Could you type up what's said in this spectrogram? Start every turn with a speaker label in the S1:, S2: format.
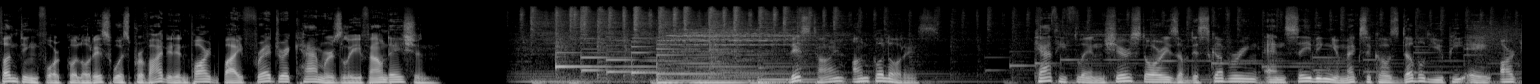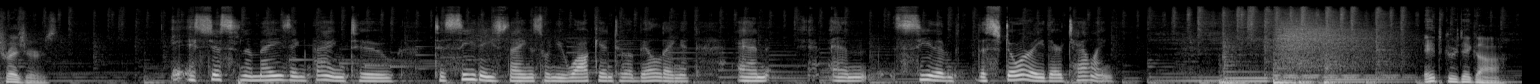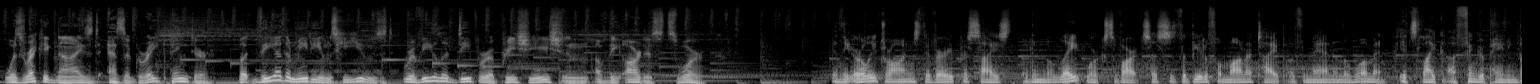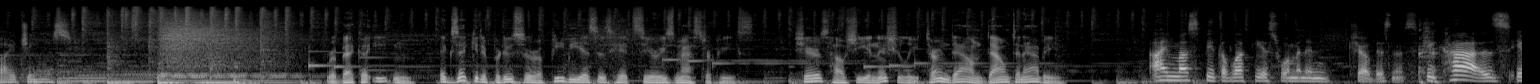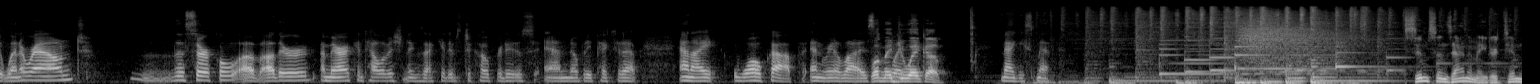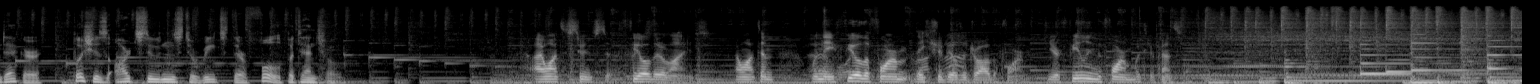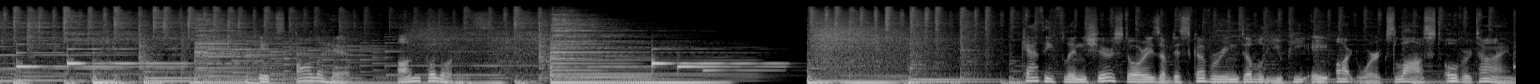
S1: Funding for Colores was provided in part by Frederick Hammersley Foundation. This time on Colores. Kathy Flynn shares stories of discovering and saving New Mexico's WPA art treasures.
S2: It's just an amazing thing to to see these things when you walk into a building and and see the, the story they're telling.
S1: Edgar Degas was recognized as a great painter, but the other mediums he used reveal a deeper appreciation of the artist's work.
S3: In the early drawings, they're very precise, but in the late works of art, such as the beautiful monotype of the man and the woman, it's like a finger painting by a genius.
S1: Rebecca Eaton, executive producer of PBS's hit series Masterpiece, shares how she initially turned down Downton Abbey.
S4: I must be the luckiest woman in show business because it went around the circle of other American television executives to co-produce and nobody picked it up. And I woke up and realized
S5: What made you wake up?
S4: Maggie Smith.
S1: Simpsons animator Tim Decker pushes art students to reach their full potential.
S6: I want the students to feel their lines. I want them, when they feel the form, they should be able to draw the form. You're feeling the form with your pencil.
S1: It's all ahead on Colores. Kathy Flynn shares stories of discovering WPA artworks lost over time.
